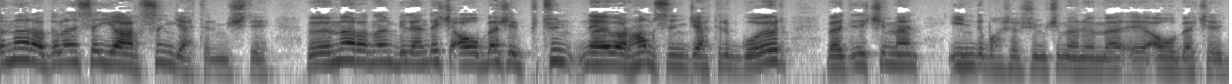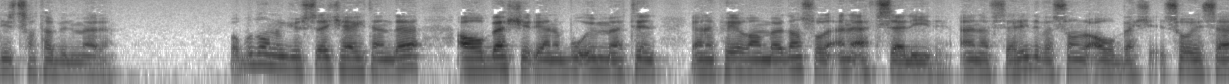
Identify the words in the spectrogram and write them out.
Ömər adılan isə yarısını gətirmişdi. Və Ömər adılan biləndə ki, Əbu Bəkir bütün nəyi var, hamısını gətirib qoyur və dedi ki, mən indi başa düşüm ki, mən Ömər, e, Əbu Bəkirə deyir, çata bilmərəm. Və bu da onu göstərir ki, həqiqətən də Əbu Bəkir, yəni bu ümmətin, yəni Peyğəmbərdən sonra ən əfsəli idi. Ən əfsəli idi və sonra Əbu Bəkir, sonra isə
